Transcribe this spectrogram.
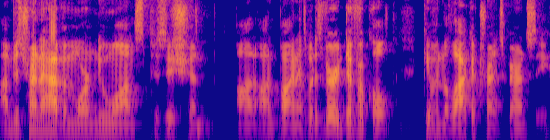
I'm just trying to have a more nuanced position on on Binance, but it's very difficult given the lack of transparency.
